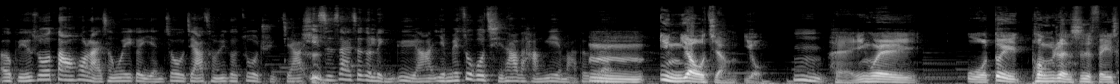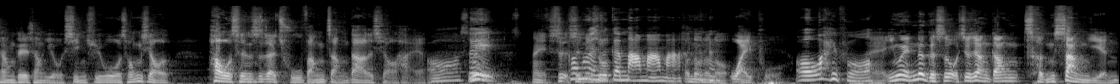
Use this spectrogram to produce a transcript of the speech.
呃，比如说到后来成为一个演奏家，成为一个作曲家，一直在这个领域啊，也没做过其他的行业嘛，对不对？嗯，硬要讲有，嗯，嘿，因为。我对烹饪是非常非常有兴趣。我从小号称是在厨房长大的小孩啊。哦，所以哎，是烹饪是跟妈妈吗？no no no，外婆。哦，外婆。哎，因为那个时候就像刚承上言，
